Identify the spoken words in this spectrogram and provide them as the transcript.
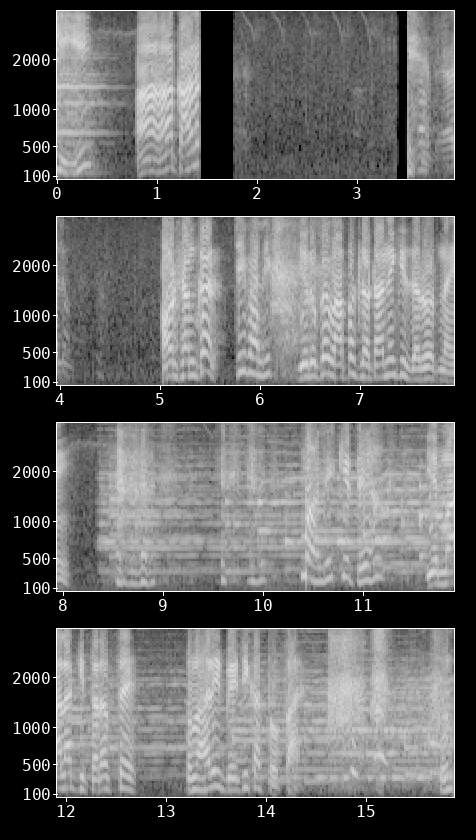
जी। हाँ हाँ कहा और शंकर जी मालिक। ये रुपए वापस लौटाने की ज़रूरत नहीं। मालिक की दया। ये माला की तरफ़ से तुम्हारी बेटी का तोहफा है। सुन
